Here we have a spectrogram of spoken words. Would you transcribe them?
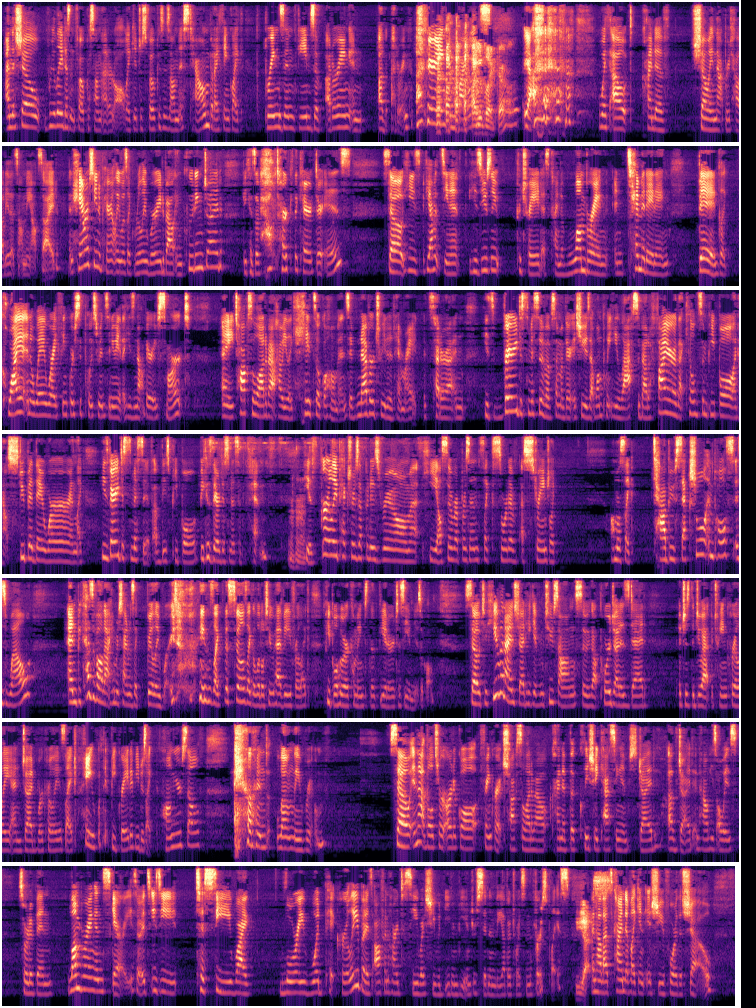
and the show really doesn't focus on that at all. Like it just focuses on this town, but I think like brings in themes of uttering and of uttering, uttering and violence. I was like, girl. Yeah. Without kind of showing that brutality that's on the outside. And Hammerstein apparently was like really worried about including Judd because of how dark the character is. So he's, if you haven't seen it, he's usually portrayed as kind of lumbering, intimidating, big, like quiet in a way where I think we're supposed to insinuate that he's not very smart. And he talks a lot about how he like hates Oklahomans. They've never treated him right, etc. And he's very dismissive of some of their issues. At one point, he laughs about a fire that killed some people and how stupid they were, and like he's very dismissive of these people because they're dismissive of him. Mm-hmm. He has girly pictures up in his room. He also represents like sort of a strange like almost like taboo sexual impulse as well. And because of all that, Hammerstein was like really worried. he was like, this feels like a little too heavy for like people who are coming to the theater to see a musical. So to humanize Judd, he gave him two songs. So we got Poor Judd is Dead, which is the duet between Curly and Judd, where Curly is like, hey, wouldn't it be great if you just like hung yourself? And Lonely Room. So in that Vulture article, Frank Rich talks a lot about kind of the cliche casting of Judd of Judd and how he's always sort of been lumbering and scary. So it's easy to see why Laurie would pick Curly, but it's often hard to see why she would even be interested in the other choice in the first place. Yes. And how that's kind of like an issue for the show.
